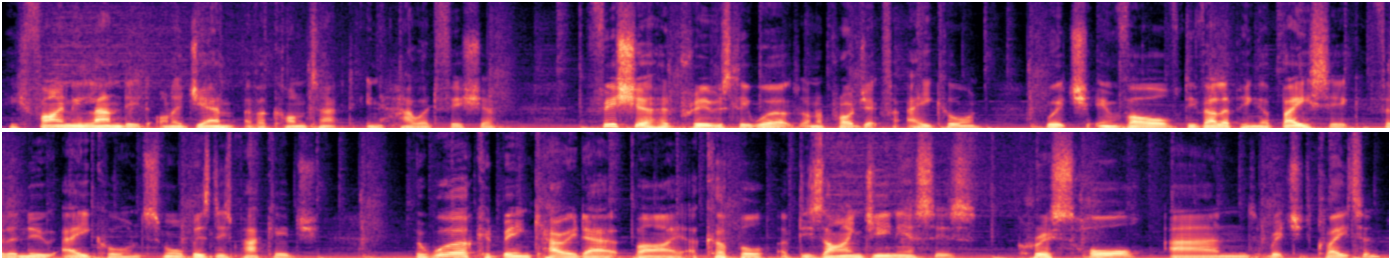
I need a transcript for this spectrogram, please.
he finally landed on a gem of a contact in Howard Fisher. Fisher had previously worked on a project for Acorn, which involved developing a basic for the new Acorn small business package. The work had been carried out by a couple of design geniuses, Chris Hall and Richard Clayton,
